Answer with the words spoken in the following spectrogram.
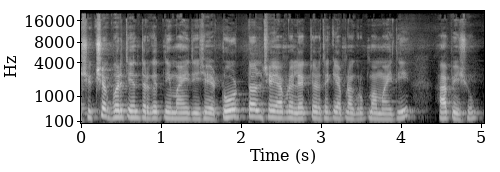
શિક્ષક ભરતી અંતર્ગતની માહિતી છે. ટોટલ છે, આપણે લેક્ચર થકી આપણા ગ્રુપમાં માહિતી આપીશું.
